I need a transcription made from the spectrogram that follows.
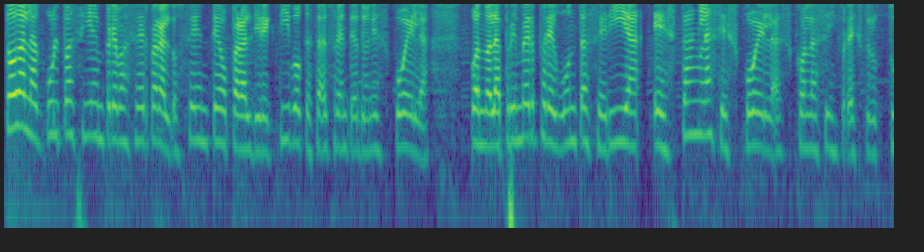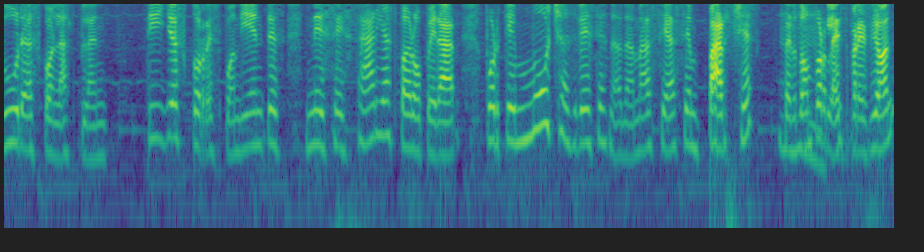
toda la culpa siempre va a ser para el docente o para el directivo que está al frente de una escuela. Cuando la primera pregunta sería, ¿están las escuelas con las infraestructuras, con las plantillas correspondientes necesarias para operar? Porque muchas veces nada más se hacen parches perdón por la expresión,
